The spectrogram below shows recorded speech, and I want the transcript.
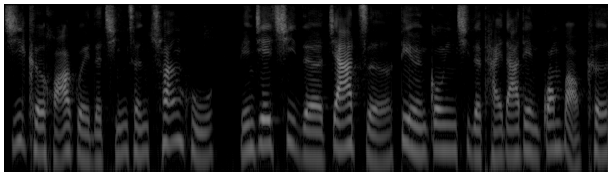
机壳滑轨的勤诚川湖，连接器的嘉泽，电源供应器的台达电光宝科，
